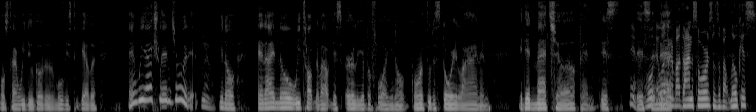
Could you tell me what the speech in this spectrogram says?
most time we do go to the movies together, and we actually enjoyed it. No. You know, and I know we talked about this earlier before. You know, going through the storyline and it didn't match up, and this. Yeah. This Well, and it wasn't that. about dinosaurs. It was about locusts.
